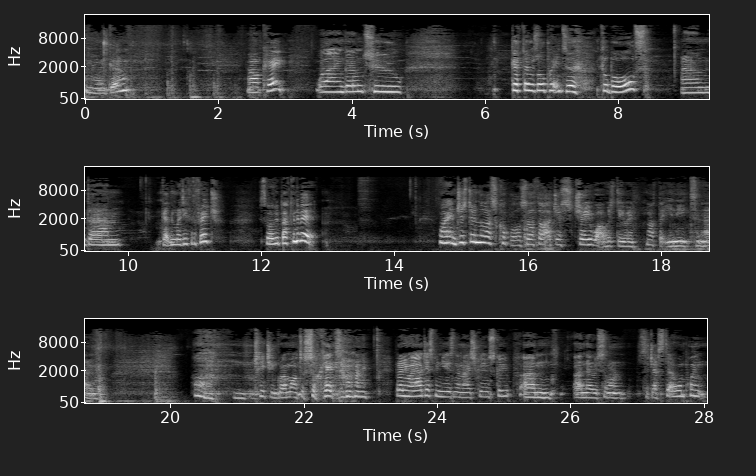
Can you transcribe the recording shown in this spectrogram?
there we go. Okay well I'm going to get those all put into little balls and um, get them ready for the fridge so I'll be back in a bit. Right, I'm just doing the last couple, so I thought I'd just show you what I was doing. Not that you need to know. Oh, I'm teaching grandma to suck eggs? But anyway, I've just been using an ice cream scoop. Um, I know someone suggested at one point,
